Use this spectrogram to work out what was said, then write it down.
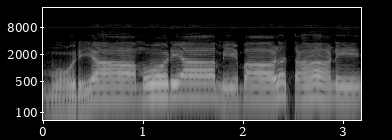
मोर्या मोर्या मी बाळताणे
